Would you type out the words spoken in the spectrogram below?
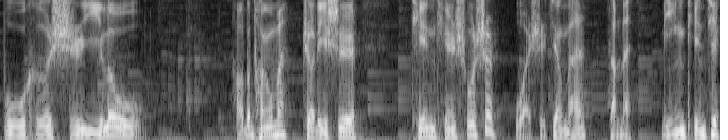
不合时宜喽。好的，朋友们，这里是天天说事儿，我是江南，咱们明天见。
